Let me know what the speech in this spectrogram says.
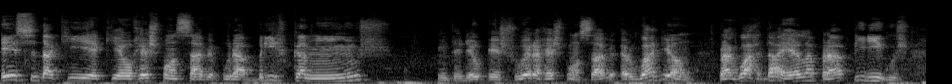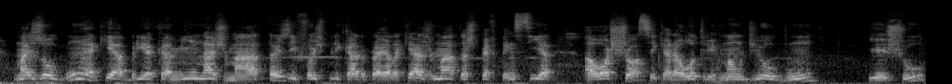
Esse daqui é que é o responsável por abrir caminhos, entendeu? Exu era responsável, era o guardião, para guardar ela para perigos. Mas Ogum é que abria caminho nas matas e foi explicado para ela que as matas pertenciam a Oxóssi, que era outro irmão de Ogum e Exu,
